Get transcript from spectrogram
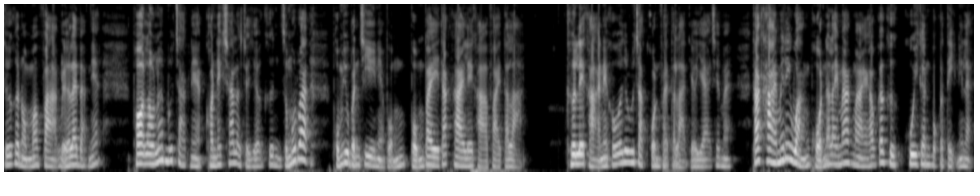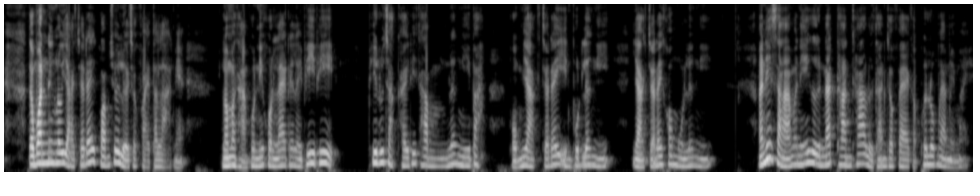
ซื้อขนมมาฝากหรืออะไรแบบนี้พอเราเริ่มรู้จักเนี่ยคอนเน็ชันเราจะเยอะขึ้น สมมุติว่าผมอยู่บัญชีเนี่ยผมผมไปทักทายเลขาฝ่ายตลาด คือเลขาเนี่ยเขาก็จะรู้จักคนฝ่ายตลาดเยอะแยะใช่ไหมทักทายไม่ได้หวังผลอะไรมากมายครับ ก็คือคุยกันปกตินี่แหละ แต่วันหนึ่งเราอยากจะได้ความช่วยเหลือจากฝ่ายตลาดเนี่ย เรามาถามคนนี้คนแรกได้เลยพี่พี่พี่รู้จักใครที่ทำเรื่องนี้ปะผมอยากจะได้อินพุตเรื่องนี้ อยากจะได้ข้อมูลเรื่องนี้ อันที่ 3 อันนี้คือนัดทานข้าวหรือทานกาแฟกับเพื่อนร่วมงานใหม่ๆ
